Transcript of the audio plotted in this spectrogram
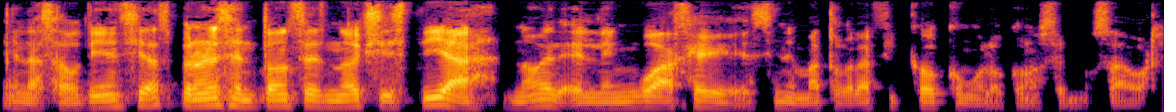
las audiencias, pero en ese entonces no existía, ¿no? El, lenguaje cinematográfico como lo conocemos ahora.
